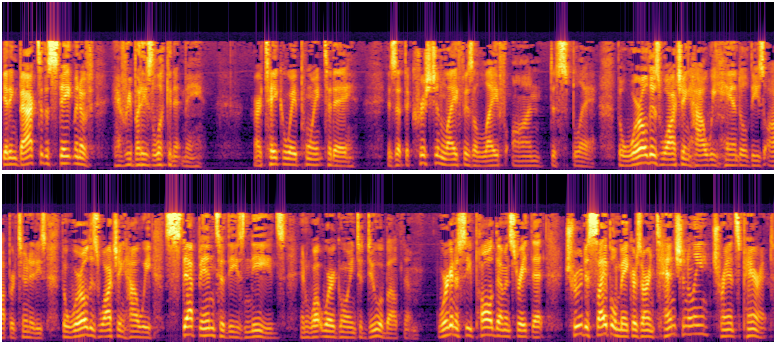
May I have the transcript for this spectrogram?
Getting back to the statement of everybody's looking at me. Our takeaway point today is that the Christian life is a life on display. The world is watching how we handle these opportunities. The world is watching how we step into these needs and what we're going to do about them. We're going to see Paul demonstrate that true disciple makers are intentionally transparent.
